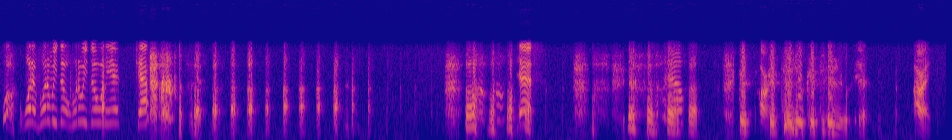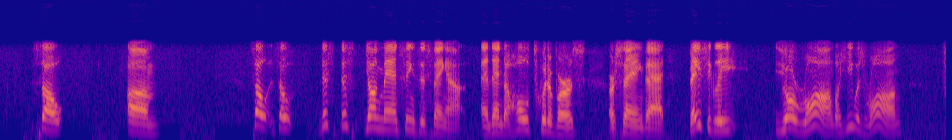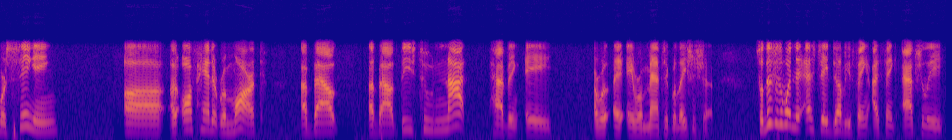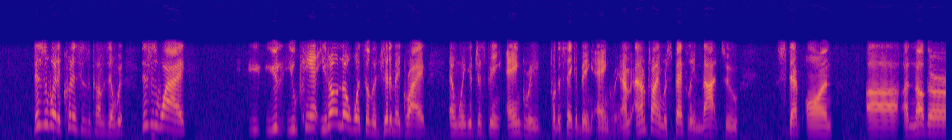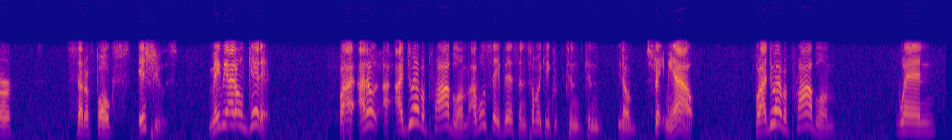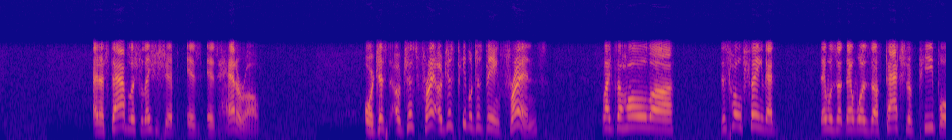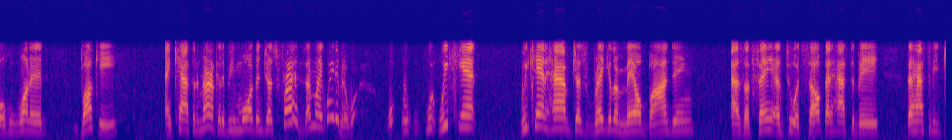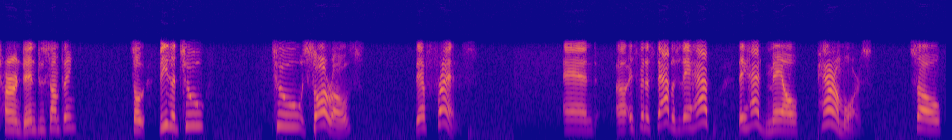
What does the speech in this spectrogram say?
What what what are we doing? What are we doing here, Cap? yes. Good, All right. Continue, continue. All right. So, um, so so this this young man sings this thing out, and then the whole Twitterverse are saying that basically you're wrong, or he was wrong for singing uh, an offhanded remark about about these two not having a a, a romantic relationship. So this is when the SJW thing, I think, actually, this is where the criticism comes in. This is why you, you can't you don't know what's a legitimate gripe and when you're just being angry for the sake of being angry. I'm, I'm trying respectfully not to step on uh, another set of folks' issues. Maybe I don't get it, but I, I don't. I, I, do have a problem. I will say this, and someone can can can you know straighten me out. But I do have a problem when an established relationship is is hetero, or just or just friend or just people just being friends, like the whole uh, this whole thing that there was a there was a faction of people who wanted Bucky and Captain America to be more than just friends. I'm like, wait a minute, we can't we can't have just regular male bonding as a thing unto itself. That has to be that has to be turned into something. So these are two two Soros. They're friends, and uh, it's been established they have they had male paramours. So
